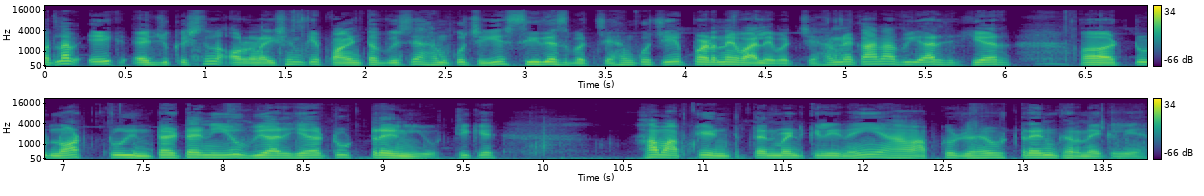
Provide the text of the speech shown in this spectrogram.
मतलब एक एजुकेशनल ऑर्गेनाइजेशन के पॉइंट ऑफ़ व्यू से हमको चाहिए सीरियस बच्चे, हमको चाहिए पढ़ने वाले बच्चे। हमने कहा ना we are here to not to entertain you we are here to train you ठीक है? हम आपके इंटरटेनमेंट के लिए नहीं है, हम आपको जो है वो ट्रेन करने के लिए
